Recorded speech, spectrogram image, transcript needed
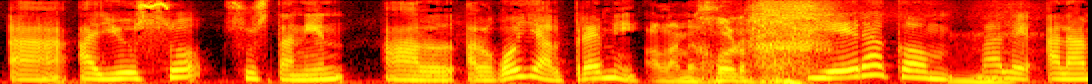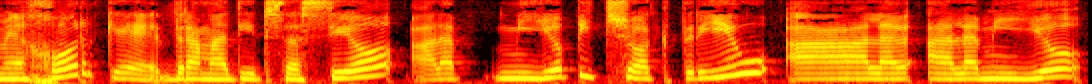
uh, Ayuso sostenint el, el Goya, el premi. A la mejor. I era com, mm. vale, a la mejor que dramatització, a la millor pitjor actriu, a la, a la millor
